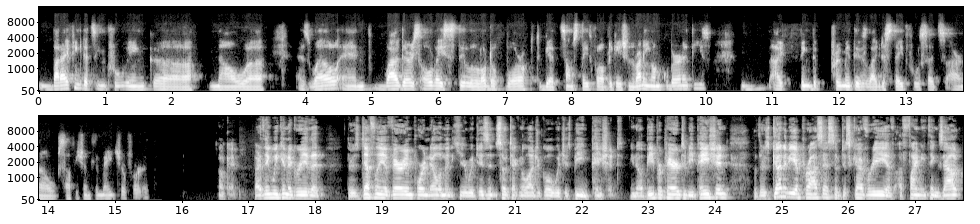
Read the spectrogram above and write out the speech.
but I think that's improving uh, now uh, as well. And while there is always still a lot of work to get some stateful application running on Kubernetes, I think the primitives like the stateful sets are now sufficiently mature for it. Okay, but I think we can agree that there's definitely a very important element here which isn't so technological which is being patient you know be prepared to be patient that there's going to be a process of discovery of, of, finding things out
